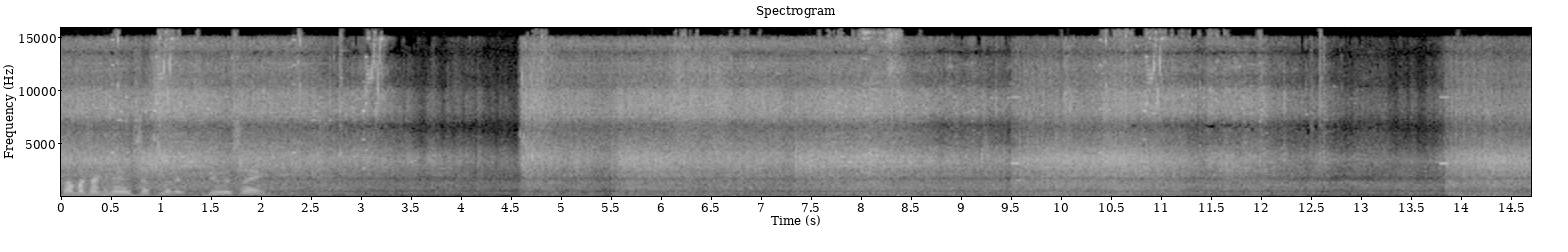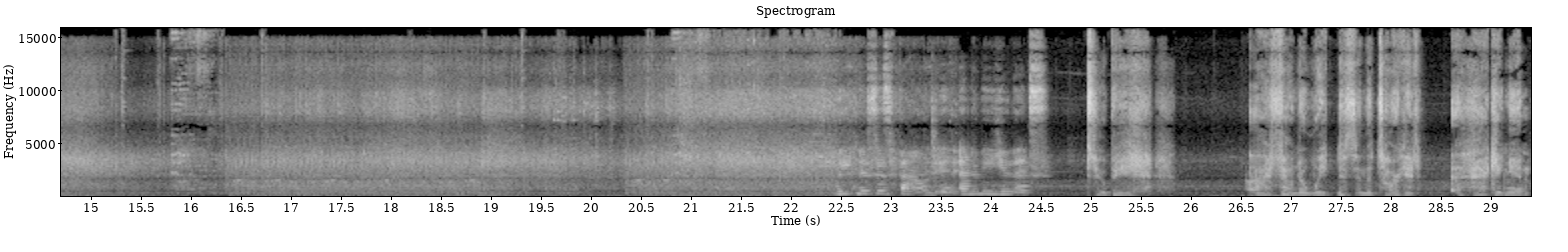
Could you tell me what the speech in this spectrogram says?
Not much I can do except let it do its thing. Weaknesses found in enemy units. 2B. I found a weakness in the target. Hacking in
